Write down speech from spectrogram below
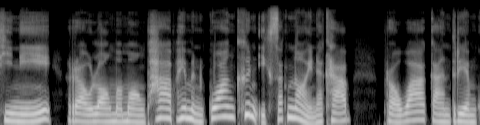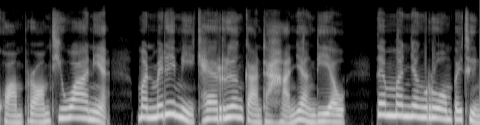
ทีนี้เราลองมามองภาพให้มันกว้างขึ้นอีกสักหน่อยนะครับ เพราะว่าการเตรียมความพร้อมที่ว่าเนี่ยมันไม่ได้มีแค่เรื่องการทหารอย่างเดียว แต่มันยังรวมไปถึง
